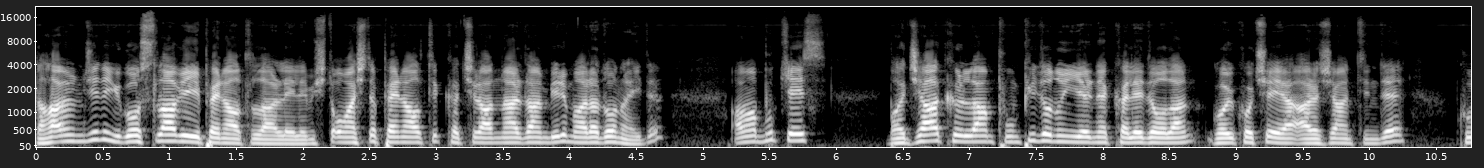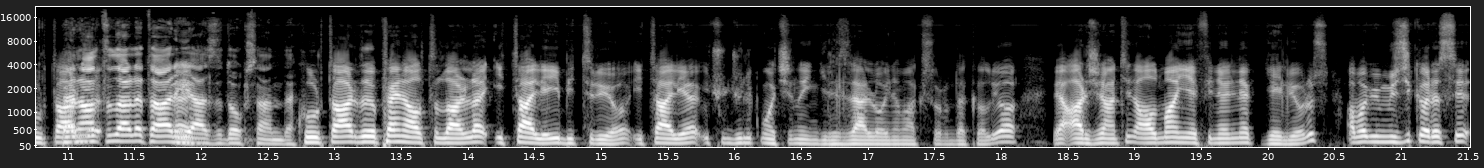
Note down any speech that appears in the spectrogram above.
daha önce de Yugoslavya'yı penaltılarla elemişti. O maçta penaltı kaçıranlardan biri Maradona'ydı. Ama bu kez bacağı kırılan Pumpido'nun yerine kalede olan Goycochea Arjantin'de kurtardı. Penaltılarla tarih Evet. yazdı 90'da. Kurtardığı penaltılarla İtalya'yı bitiriyor. İtalya üçüncülük maçını İngilizlerle oynamak zorunda kalıyor. Ve Arjantin Almanya finaline geliyoruz. Ama bir müzik arası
